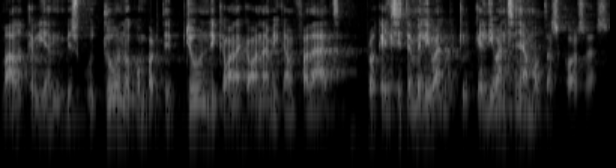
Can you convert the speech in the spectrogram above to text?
val? que havien viscut junt o compartit junts i que van acabar una mica enfadats, però que ell sí també li van, que, que li va ensenyar moltes coses.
